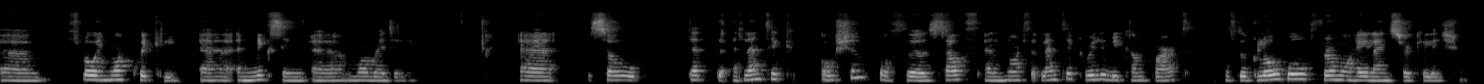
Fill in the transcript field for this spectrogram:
um, flowing more quickly uh, and mixing uh, more readily. Uh, so that the Atlantic Ocean of the South and North Atlantic really become part of the global thermohaline circulation.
